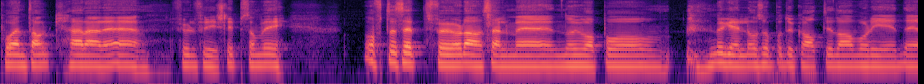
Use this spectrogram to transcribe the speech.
på en tank. Her er det full frislipp, som vi ofte sett før, da, selv med når vi var på Mugello og så på Ducati, da, hvor de, det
